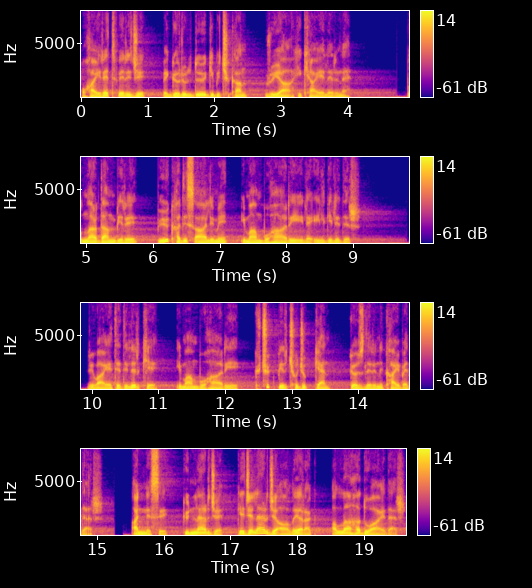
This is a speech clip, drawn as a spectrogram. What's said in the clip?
o hayret verici ve görüldüğü gibi çıkan rüya hikayelerine. Bunlardan biri büyük hadis alimi İmam Buhari ile ilgilidir. Rivayet edilir ki İmam Buhari küçük bir çocukken gözlerini kaybeder. Annesi günlerce, gecelerce ağlayarak Allah'a dua eder.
